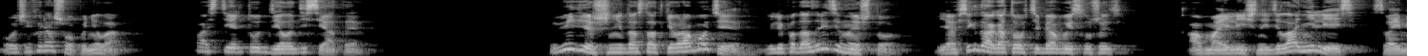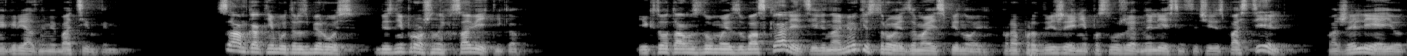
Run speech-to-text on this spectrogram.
очень хорошо поняла. Постель тут дело десятое. Видишь недостатки в работе или подозрительное что? Я всегда готов тебя выслушать. А в мои личные дела не лезь своими грязными ботинками. Сам как-нибудь разберусь, без непрошенных советников. И кто там вздумает зубоскалить или намеки строить за моей спиной про продвижение по служебной лестнице через постель, пожалеют.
